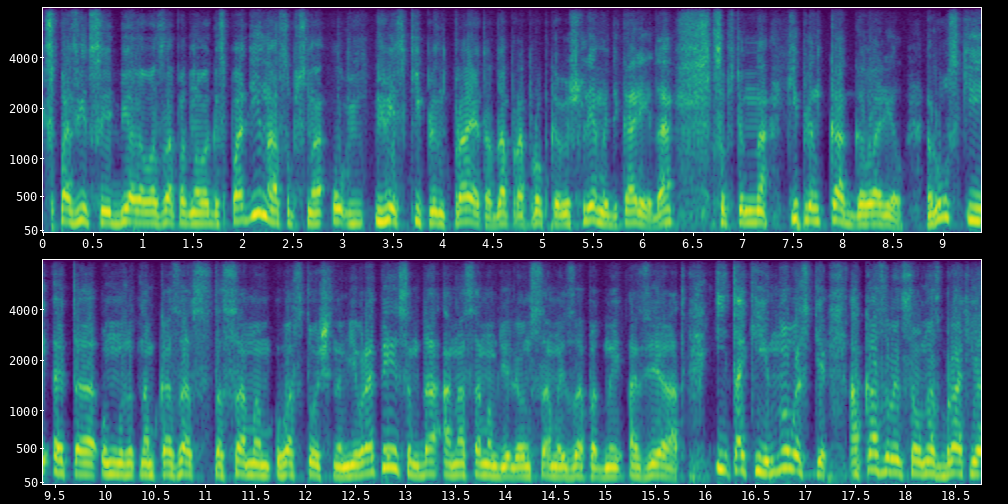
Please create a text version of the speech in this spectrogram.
с позиции белого западного господина, а, собственно, весь Киплинг про это, да, про пробковый шлем и дикарей, да, собственно, Киплинг как говорил? Русский это, он может нам казаться самым восточным европейцем, да, а на самом деле он самый западный азиат. И такие новости, оказывается, у нас братья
